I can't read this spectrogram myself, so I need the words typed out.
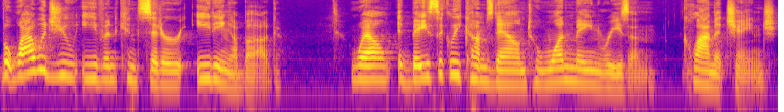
But why would you even consider eating a bug? Well, it basically comes down to one main reason climate change.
